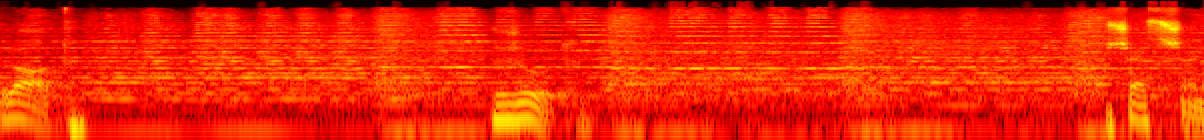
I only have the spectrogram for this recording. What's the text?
Lot. Rzut. Przestrzeń.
